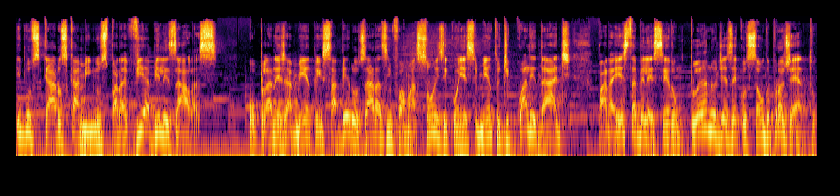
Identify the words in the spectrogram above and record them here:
e buscar os caminhos para viabilizá-las. O planejamento em saber usar as informações e conhecimento de qualidade para estabelecer um plano de execução do projeto,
